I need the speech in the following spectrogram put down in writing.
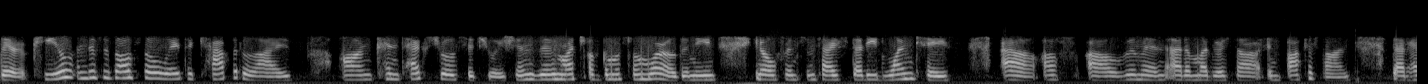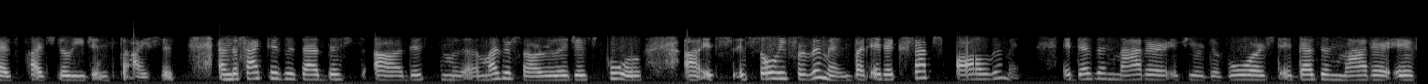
their appeal, and this is also a way to capitalize on contextual situations in much of the Muslim world. I mean, you know, for instance, I studied one case uh, of uh, women at a madrasa in Pakistan that has pledged allegiance to ISIS. And the fact is, is that this uh, this madrasa religious school, uh, it's it's solely for women, but it accepts all women. It doesn't matter if you're divorced. It doesn't matter if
